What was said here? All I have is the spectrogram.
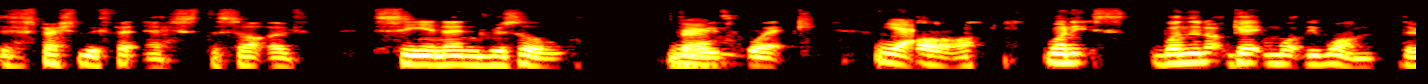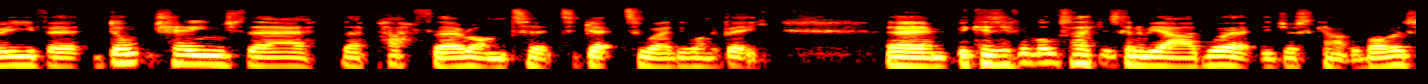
especially with fitness, to sort of see an end result very quick. Yeah. Or when it's when they're not getting what they want, they're either don't change their their path they're on to, to get to where they want to be. Um, because if it looks like it's going to be hard work, they just can't be bothered.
